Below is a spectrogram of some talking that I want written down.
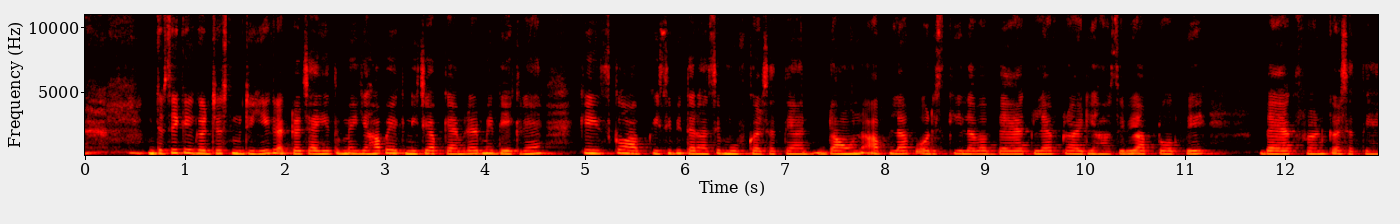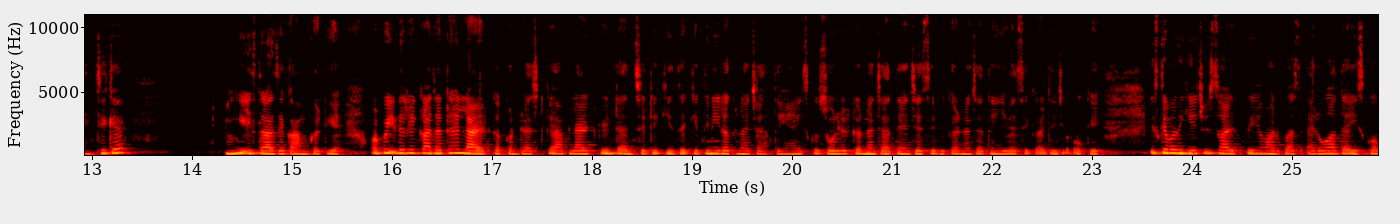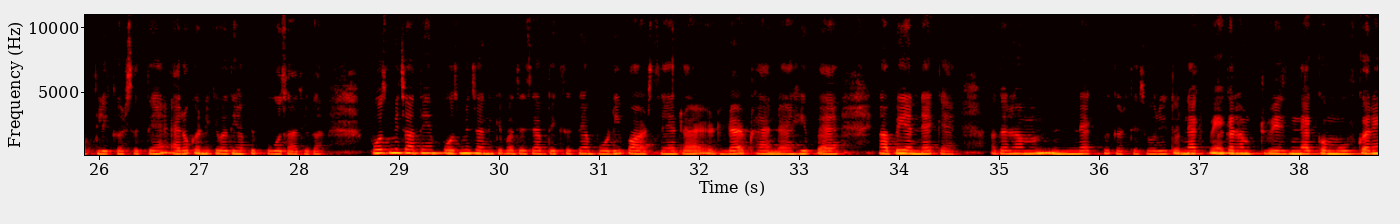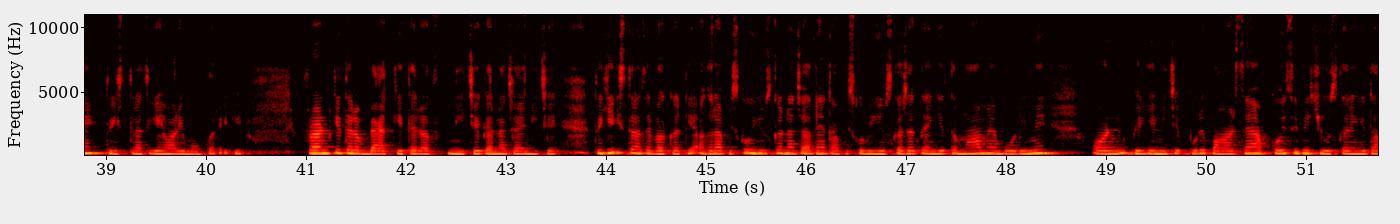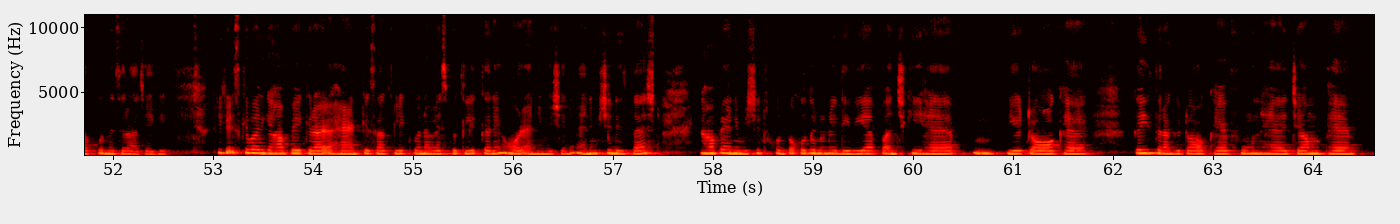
जैसे कि अगर जस्ट मुझे ये करेक्टर चाहिए तो मैं यहाँ पर एक नीचे आप कैमरे में देख रहे हैं कि इसको आप किसी भी तरह से मूव कर सकते हैं। डाउन अप लप और इसके अलावा बैक लेफ़्ट राइट यहाँ से भी आप टॉप पे बैक फ्रंट कर सकते हैं, ठीक है? ये इस तरह से काम करती है। और फिर इधर एक आ जाता है लाइट का कंट्रास्ट कि आप लाइट की इंटेंसिटी कितनी रखना चाहते हैं, इसको सोलिड करना चाहते हैं, जैसे भी करना चाहते हैं, ये वैसे कर दीजिए ओके इसके बाद ये जो साइड पे हमारे पास एरो आता है, इसको आप क्लिक कर सकते हैं। एरो करने के बाद यहाँ पे पोज आ जाएगा। पोज में जाते हैं पोज में जाने के बाद जैसे आप देख सकते हैं बॉडी पार्ट्स हैं लेफ़्ट हैंड है हिप है, यहाँ पर या नेक है। अगर हम नेक पर करते हैं सॉरी तो नेक में अगर हम नेक को मूव करें तो इस तरह से ये हमारी मूव करेगी। फ्रंट की तरफ़, बैक की तरफ़, नीचे करना चाहे नीचे। तो ये इस तरह से वर्क करती है। अगर आप इसको यूज़ करना चाहते हैं तो आप इसको भी यूज़ कर सकते हैं। ये तमाम है बॉडी में और फिर ये नीचे पूरे पार्ट्स हैं। आप कोई सी भी यूज़ करेंगे तो आपको नज़र आ जाएगी। ठीक है, इसके बाद यहाँ पे एक हैंड के साथ क्लिक बना हुआ इस पर क्लिक करें और एनिमेशन एनिमेशन इज़ बेस्ट यहाँ पे एनिमेशन खुद ब खुद उन्होंने दी हुई है। पंच की है, ये टॉक है, कई तरह की टॉक है फ़ोन है जंप है।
